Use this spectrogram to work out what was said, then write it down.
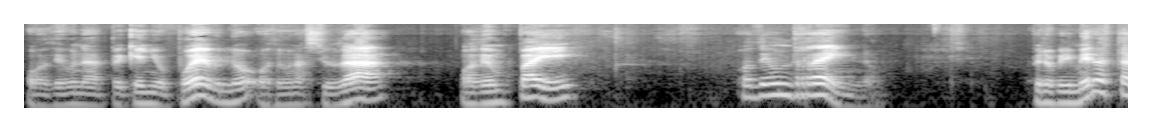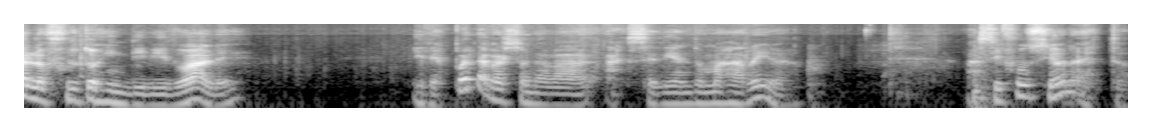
o de un pequeño pueblo, o de una ciudad, o de un país, o de un reino. Pero primero están los frutos individuales y después la persona va accediendo más arriba. Así funciona esto.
